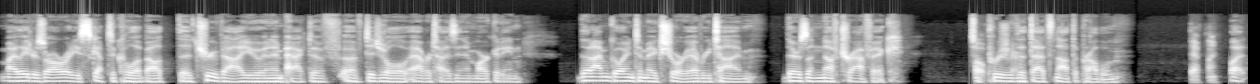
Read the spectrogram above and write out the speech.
my leaders are already skeptical about the true value and impact of, of digital advertising and marketing, then I'm going to make sure every time there's enough traffic to Oh, prove sure. that that's not the problem. Definitely. But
